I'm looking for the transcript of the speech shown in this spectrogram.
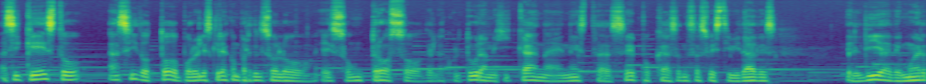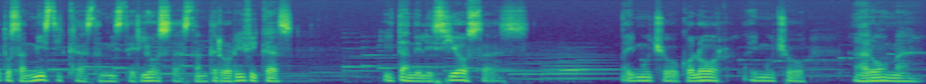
Así que esto ha sido todo por hoy. Les quería compartir solo eso, un trozo de la cultura mexicana en estas épocas, en estas festividades del Día de Muertos tan místicas, tan misteriosas, tan terroríficas y tan deliciosas. Hay mucho color, hay mucho aroma.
